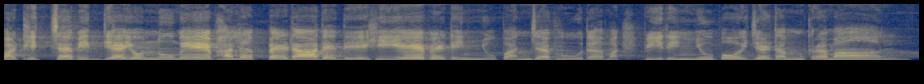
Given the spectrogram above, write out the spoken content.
പഠിച്ച വിദ്യയൊന്നുമേ ഫലപ്പെടാതെ ദേഹിയെ വെടിഞ്ഞു പഞ്ചഭൂതമായി. പിരിഞ്ഞു പോയി ജഡം ക്രമാൽ.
